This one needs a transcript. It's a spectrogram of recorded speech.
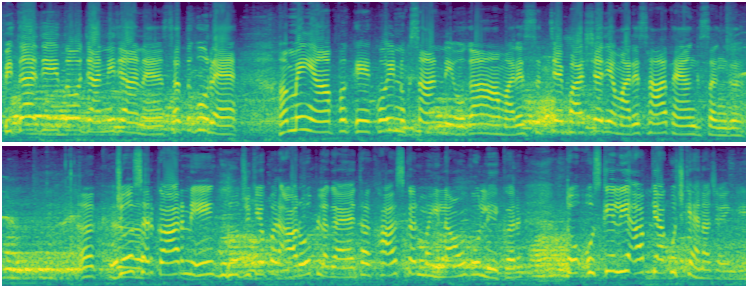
पिताजी तो जानी जान है, सतगुर है। हमें यहाँ पर के कोई नुकसान नहीं होगा। हमारे सच्चे पातशाह जी हमारे साथ हैं अंग संग। जो सरकार ने गुरु जी के ऊपर आरोप लगाया था खासकर महिलाओं को लेकर तो उसके लिए आप क्या कुछ कहना चाहेंगे?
